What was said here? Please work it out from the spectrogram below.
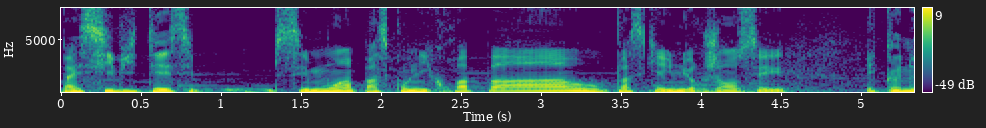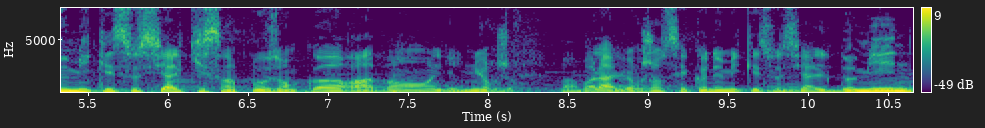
passivité, c'est moins parce qu'on n'y croit pas ou parce qu'il y a une urgence économique et sociale qui s'impose encore avant? Il y a une urgence voilà, l'urgence économique et sociale domine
